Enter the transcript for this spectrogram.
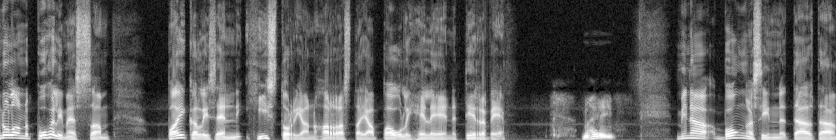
Minulla on puhelimessa paikallisen historian harrastaja Pauli Heleen, terve. No hei. Minä bongasin täältä,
